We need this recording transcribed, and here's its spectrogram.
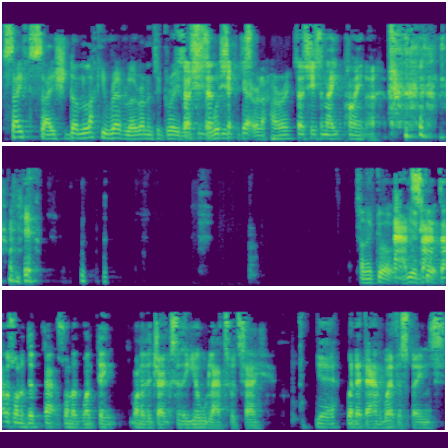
Safe to say, she'd done lucky reveller running to Greenland, So she's a- wouldn't she- forget her in a hurry. So she's an eight pinter. And they've got, you've got- that was one of the that was one of one thing one of the jokes that the Yule lads would say yeah, when they're down Wetherspoons.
